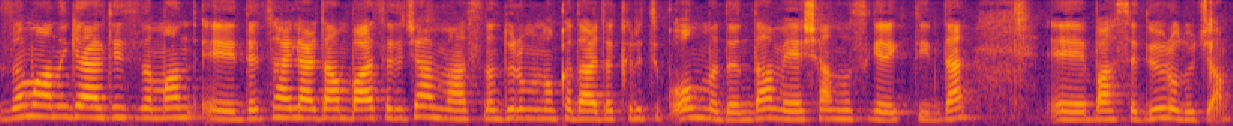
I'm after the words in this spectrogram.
zamanı geldiği zaman e, detaylardan bahsedeceğim ve aslında durumun o kadar da kritik olmadığından ve yaşanması gerektiğinden e, bahsediyor olacağım.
